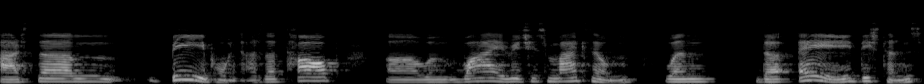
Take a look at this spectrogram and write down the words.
at the um, B point at the top uh, when y reaches maximum when the A distance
